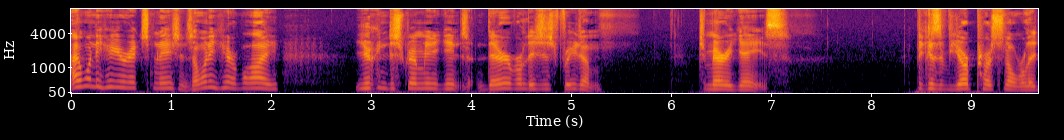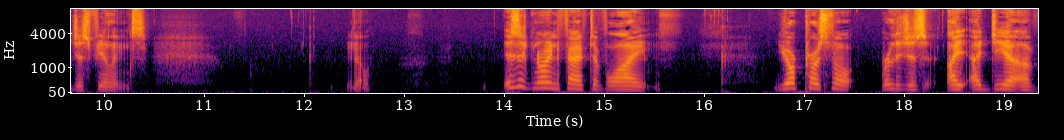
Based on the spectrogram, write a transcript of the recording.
I want to hear your explanations. I want to hear why you can discriminate against their religious freedom to marry gays because of your personal religious feelings. You know, this is ignoring the fact of why your personal religious idea of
